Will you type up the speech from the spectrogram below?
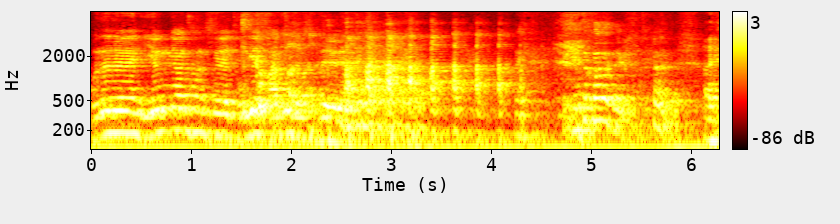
오늘은 이응현 선수의 동계 바디 점프를 계속하면 돼. 아니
